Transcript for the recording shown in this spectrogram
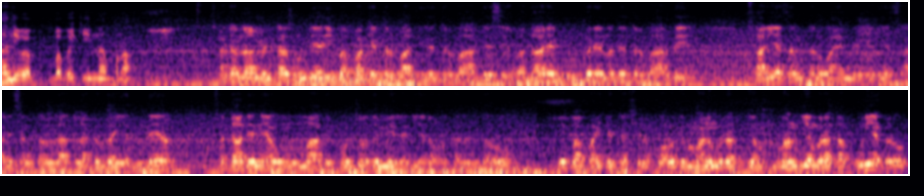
ਹਾਂਜੀ ਬਾ- ਬਾਬਾ ਜੀ ਕੀ ਨਾਮ ਆਪਣਾ? ਸਾਡਾ ਨਾਮ ਮਿੰਟਾ ਸੁੰਦੀ ਹੈ ਜੀ। ਬਾਬਾ ਕੇਤਰਪਾਲ ਜੀ ਦੇ ਦਰਬਾਰ ਦੇ ਸੇਵਾਦਾਰ ਹੈ ਕੁੱਕਰ ਇਹਨਾਂ ਦੇ ਦਰਬਾਰ ਦੇ। ਸਾਰੀਆਂ ਸੰਗਤਾਂ ਨੂੰ ਆਏ ਮੇਲੇ ਦੀਆਂ ਸਾਰੀ ਸੰਗਤਾਂ ਨੂੰ ਲੱਖ ਲੱਖ ਵਧਾਈਆਂ ਦਿੰਦੇ ਆ ਸੱਦਾ ਦਿੰਦੇ ਆ ਹੁਣ ਹੁਮਾ ਕੇ ਪਹੁੰਚੋ ਤੇ ਮੇਲੇ ਦੀਆਂ ਰੌਣਕਾਂ ਨੂੰ ਵਧਾਓ ਤੇ ਬਾਬਾ ਜੀ ਦੇ ਦਰਸ਼ਨ ਪਾਓ ਤੇ ਮਨ ਮੁਰਾਦਾਂ ਮਨ ਦੀਆਂ ਮੁਰਾਦਾਂ ਪੂਰੀਆਂ ਕਰੋ।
